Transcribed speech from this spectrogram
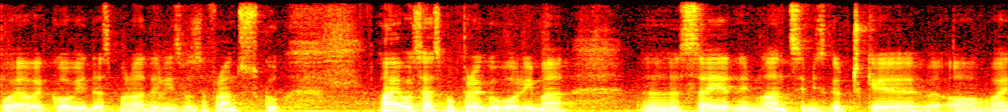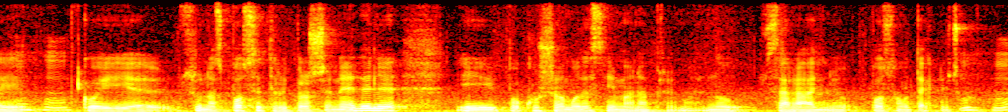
pojave COVID-a smo radili izvoz za Francusku, a evo sad smo pregovorima E, sa jednim lancem iz Grčke ovaj, koji su nas posjetili prošle nedelje i pokušavamo da s njima napravimo jednu saradnju poslovno tehničku. Mhm.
